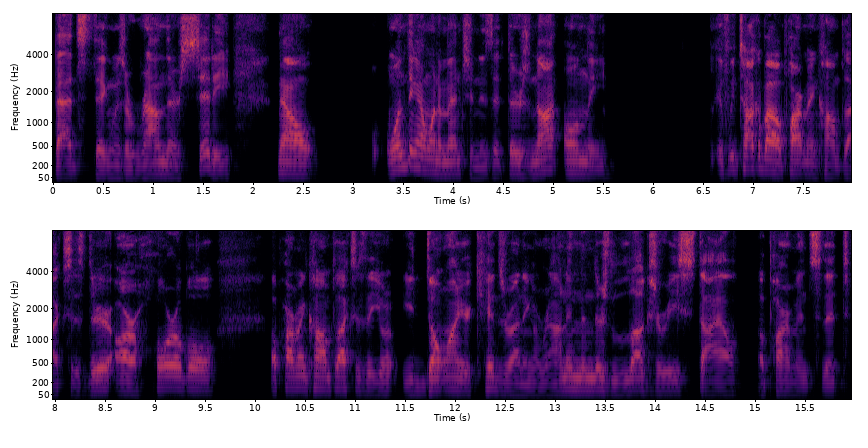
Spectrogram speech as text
bad stigmas around their city. Now, one thing I want to mention is that there's not only if we talk about apartment complexes, there are horrible apartment complexes that you you don't want your kids running around, and then there's luxury style apartments that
